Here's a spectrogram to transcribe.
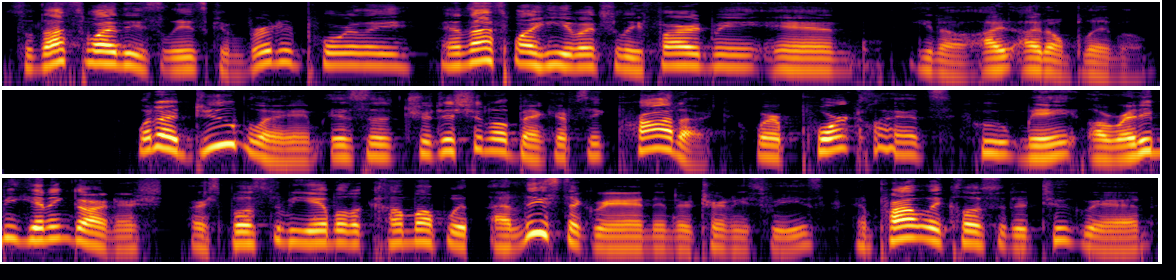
So that's why these leads converted poorly, and that's why he eventually fired me, and, you know, I, I don't blame him. What I do blame is the traditional bankruptcy product, where poor clients who may already be getting garnished are supposed to be able to come up with at least a grand in attorney's fees and probably closer to two grand.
